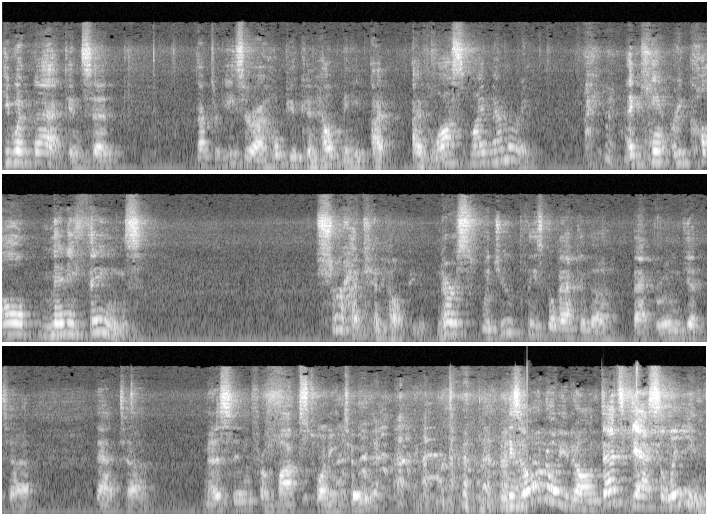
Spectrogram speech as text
he went back and said, Dr. Geezer, I hope you can help me. I, I've lost my memory. I can't recall many things. Sure, I can help you. Nurse, would you please go back in the back room, get uh, that uh, medicine from box 22? He said, oh, no, you don't. That's gasoline.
